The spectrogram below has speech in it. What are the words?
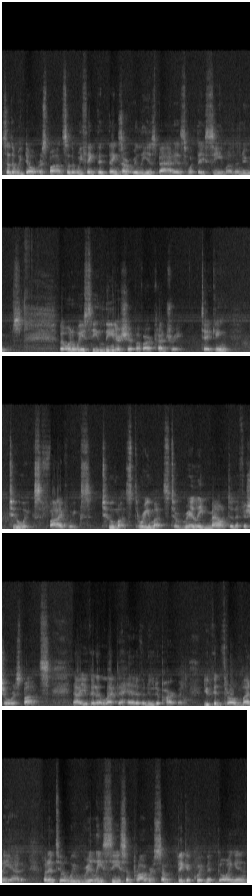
so that we don't respond, so that we think that things aren't really as bad as what they seem on the news. But when we see leadership of our country taking two weeks, five weeks, two months, three months to really mount an official response. Now, you can elect a head of a new department, you can throw money at it. But until we really see some progress, some big equipment going in,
